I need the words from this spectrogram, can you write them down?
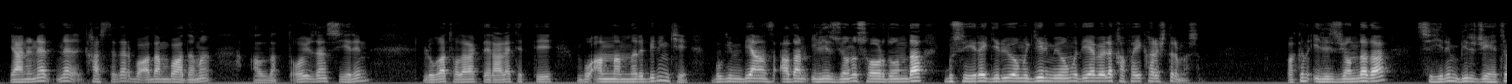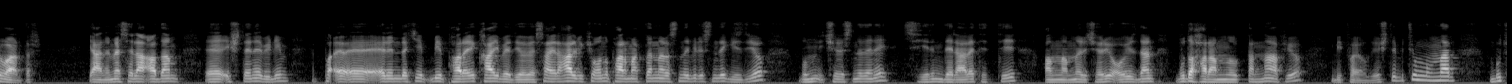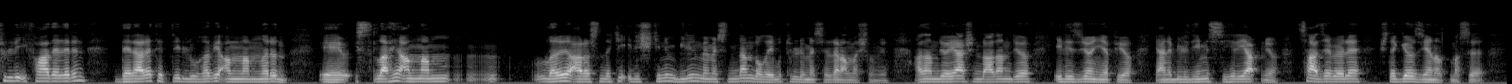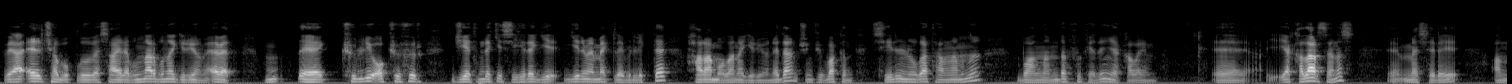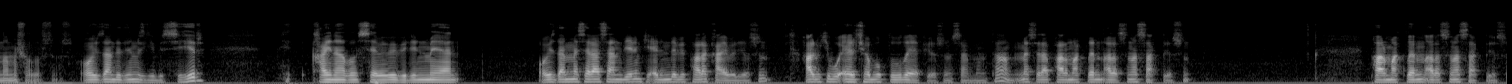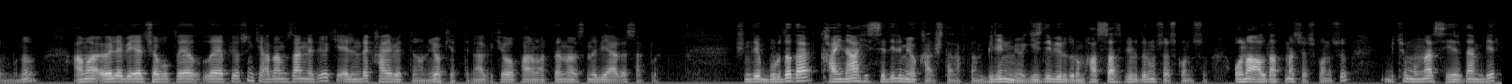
Yani ne, ne kasteder? Bu adam bu adamı aldattı. O yüzden sihirin lugat olarak delalet ettiği bu anlamları bilin ki bugün bir adam ilizyonu sorduğunda bu sihire giriyor mu girmiyor mu diye böyle kafayı karıştırmasın. Bakın ilizyonda da sihirin bir ciheti vardır. Yani mesela adam e, işte ne bileyim e, e, elindeki bir parayı kaybediyor vesaire. Halbuki onu parmaklarının arasında birisinde gizliyor. Bunun içerisinde de ne? Sihirin delalet ettiği anlamlar içeriyor. O yüzden bu da haramlılıktan ne yapıyor? Bir pay oluyor. İşte bütün bunlar bu türlü ifadelerin delalet ettiği lugavi anlamların, e, ıslahi anlam ları arasındaki ilişkinin bilinmemesinden dolayı bu türlü meseleler anlaşılmıyor. Adam diyor ya şimdi adam diyor ilizyon yapıyor. Yani bildiğimiz sihir yapmıyor. Sadece böyle işte göz yanıltması veya el çabukluğu vesaire bunlar buna giriyor mu? Evet. E, külli o küfür cihetindeki sihire gir girmemekle birlikte haram olana giriyor. Neden? Çünkü bakın sihirin lugat anlamını bu anlamda fıkh edin yakalayın. E, yakalarsanız e, meseleyi anlamış olursunuz. O yüzden dediğimiz gibi sihir kaynağı sebebi bilinmeyen o yüzden mesela sen diyelim ki elinde bir para kaybediyorsun. Halbuki bu el çabukluğuyla yapıyorsun sen bunu tamam mı? Mesela parmakların arasına saklıyorsun. Parmaklarının arasına saklıyorsun bunu. Ama öyle bir el çabukluğuyla yapıyorsun ki adam zannediyor ki elinde kaybettin onu, yok ettin. Halbuki o parmakların arasında bir yerde saklı. Şimdi burada da kaynağı hissedilmiyor karşı taraftan, bilinmiyor. Gizli bir durum, hassas bir durum söz konusu. Onu aldatma söz konusu. Bütün bunlar sihirden bir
